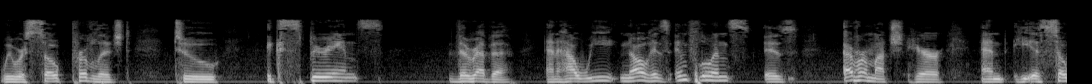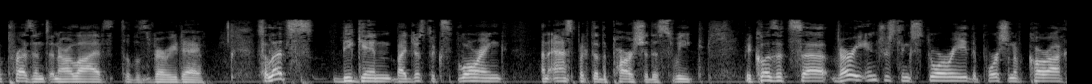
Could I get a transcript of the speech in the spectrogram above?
we were so privileged to experience the Rebbe and how we know his influence is ever much here and he is so present in our lives till this very day. So let's begin by just exploring an aspect of the Parsha this week because it's a very interesting story. The portion of Korach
